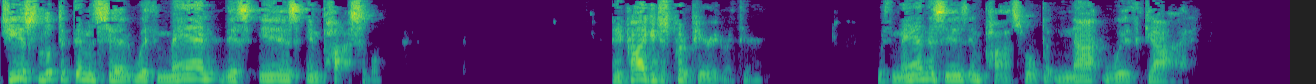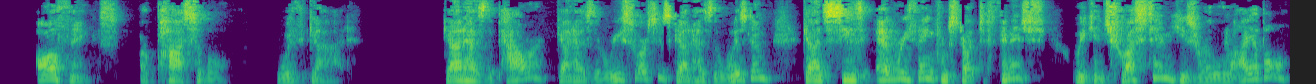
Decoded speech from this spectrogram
Jesus looked at them and said, with man, this is impossible. And he probably could just put a period right there. With man, this is impossible, but not with God. All things are possible with God. God has the power. God has the resources. God has the wisdom. God sees everything from start to finish. We can trust him. He's reliable.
